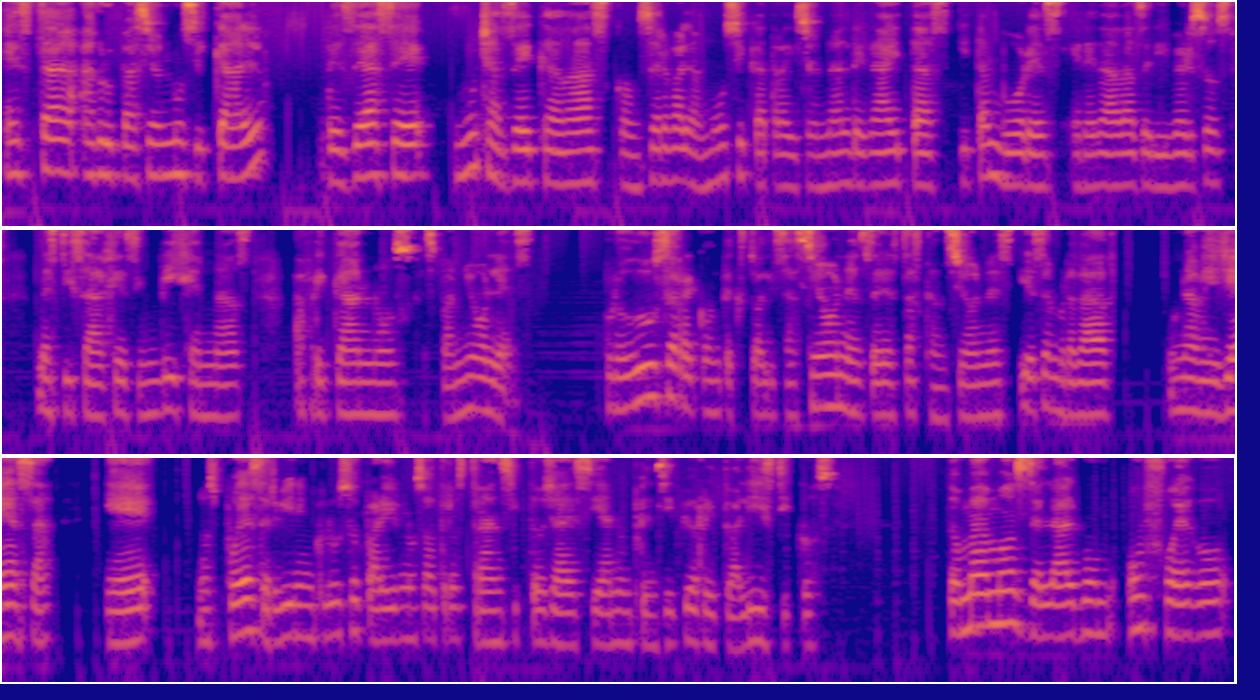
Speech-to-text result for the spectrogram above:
Esta agrupación musical desde hace muchas décadas conserva la música tradicional de gaitas y tambores heredadas de diversos mestizajes indígenas, africanos, españoles. Produce recontextualizaciones de estas canciones y es en verdad una belleza que nos puede servir incluso para irnos a otros tránsitos, ya decía en un principio, ritualísticos. Tomamos del álbum Un Fuego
